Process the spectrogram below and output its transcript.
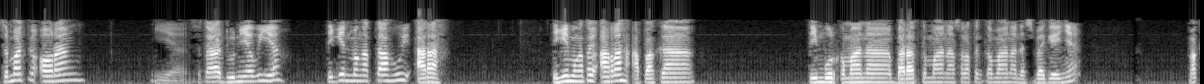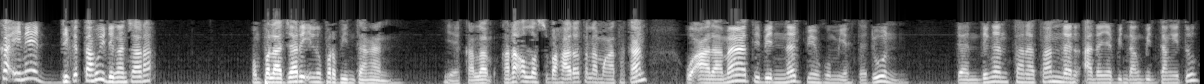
semacam orang ya secara duniawi ya ingin mengetahui arah. Ingin mengetahui arah apakah timur ke mana, barat ke mana, selatan ke mana, dan sebagainya. Maka ini diketahui dengan cara mempelajari ilmu perbintangan. Ya, karena Allah Subhanahu wa taala mengatakan wa alamati bin najmi hum yahtadun dan dengan tanda-tanda adanya bintang-bintang itu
